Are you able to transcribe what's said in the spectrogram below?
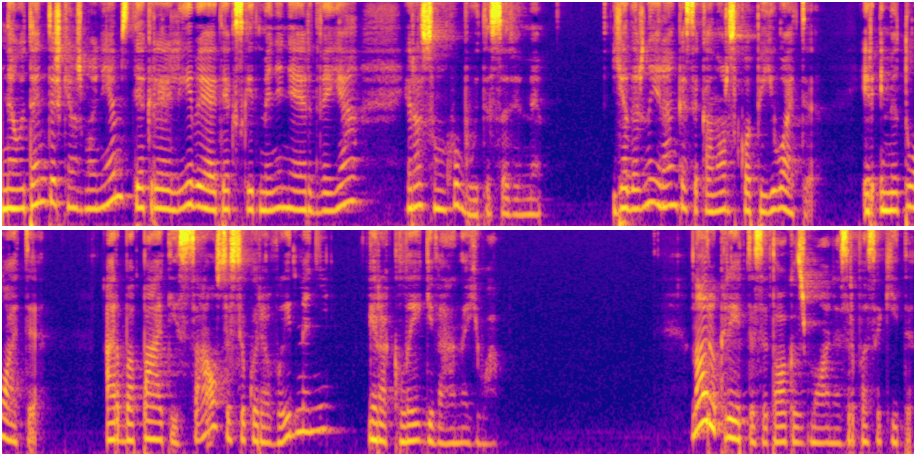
neautentiškiams žmonėms tiek realybėje, tiek skaitmeninėje erdvėje yra sunku būti savimi. Jie dažnai renkasi ką nors kopijuoti ir imituoti, arba patys savo susikuria vaidmenį ir aklai gyvena juo. Noriu kreiptis į tokius žmonės ir pasakyti,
